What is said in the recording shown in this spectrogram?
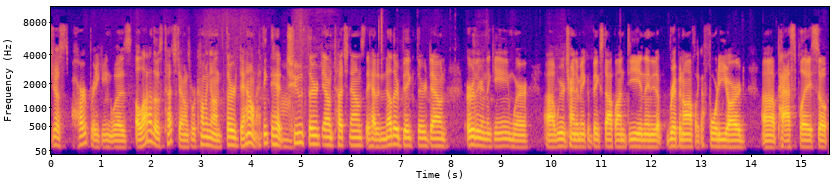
just heartbreaking, was a lot of those touchdowns were coming on third down. I think they had mm. two third down touchdowns. They had another big third down earlier in the game where uh, we were trying to make a big stop on D, and they ended up ripping off like a 40 yard uh, pass play. So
